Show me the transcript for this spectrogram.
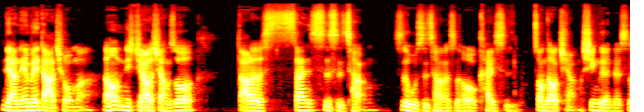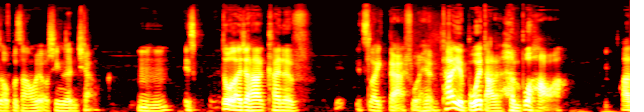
两年没打球嘛。然后你只要想说打了三四十场、四五十场的时候开始撞到墙，新人的时候不常会有新人墙。嗯哼，It's 对我来讲，他 kind of it's like that for him。他也不会打的很不好啊。他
